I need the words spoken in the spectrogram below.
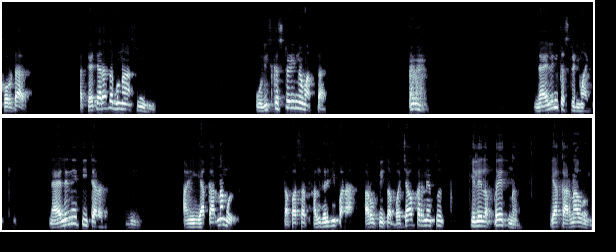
कोर्टात अत्याचाराचा गुन्हा असूनही पोलीस कस्टडी न मागता न्यायालयीन कस्टडी मागितली. न्यायालयाने ती त्याला दिली. आणि या कारणामुळे तपासात हलगर्जीपणा आरोपीचा बचाव करण्याचा केलेला प्रयत्न या कारणावरून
